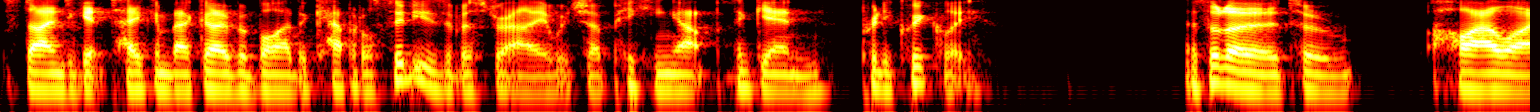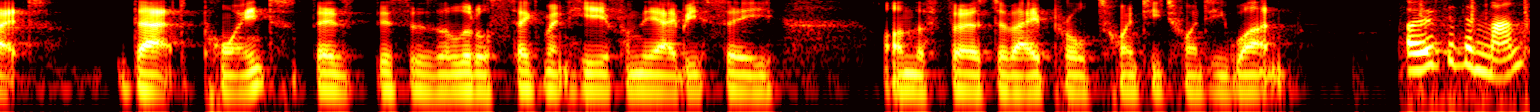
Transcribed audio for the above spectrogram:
starting to get taken back over by the capital cities of Australia, which are picking up again pretty quickly. And sort of to highlight that point, there's this is a little segment here from the ABC on the 1st of April 2021. Over the month,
